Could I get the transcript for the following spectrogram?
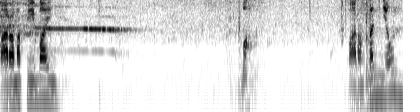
Para matibay. Bah. Parang kanyon.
